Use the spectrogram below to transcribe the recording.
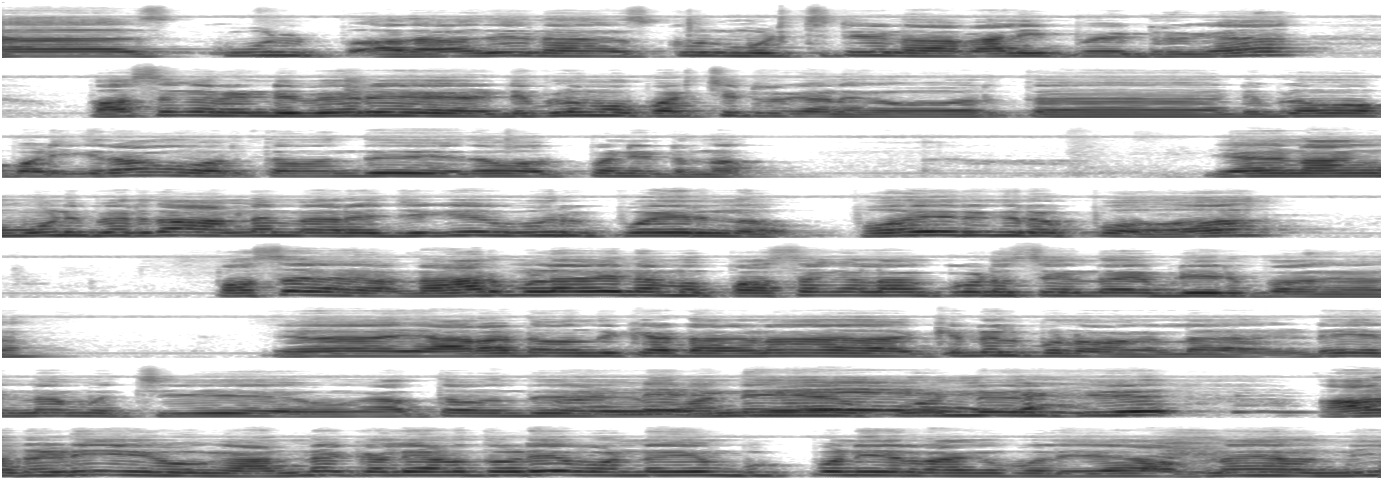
என் ஸ்கூல் அதாவது நான் ஸ்கூல் முடிச்சுட்டு நான் வேலைக்கு போயிட்டு இருக்கேன். பசங்க ரெண்டு பேரு டிப்ளமோ படிச்சிட்டு இருக்கானுங்க. ஒருத்தன் டிப்ளமோ படிக்கிறான் ஒருத்தன் வந்து ஏதோ ஒர்க் பண்ணிட்டு இருந்தான். ஏன் நாங்க மூணு பேர் தான் அண்ணன் மேரேஜுக்கு ஊருக்கு போயிருந்தோம். போயிருக்கிறப்போ பசங்க நார்மலாவே நம்ம பசங்கெல்லாம் கூட சேர்ந்தா எப்படி இருப்பாங்க? யாராட்டும் வந்து கேட்டாங்கன்னா கிண்டல் பண்ணுவாங்கல்ல. டேய் என்ன மச்சி? உங்க அத்தை வந்து இருக்கு. பொண்ணு இருக்கு. ஆல்ரெடி உங்க அண்ணன் கல்யாணத்தோடய உன்னையும் புக் பண்ணிடுறாங்க போலயே. அப்படின்னா நீ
